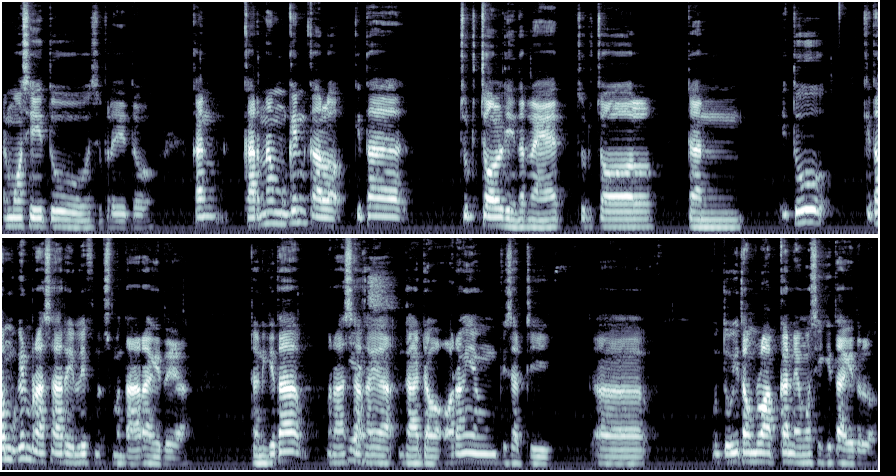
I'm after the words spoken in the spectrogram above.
emosi itu seperti itu. Kan karena mungkin kalau kita curcol di internet, curcol dan itu kita mungkin merasa relief untuk sementara gitu ya dan kita merasa Yes. kayak nggak ada orang yang bisa di eh, untuk kita meluapkan emosi kita gitu loh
